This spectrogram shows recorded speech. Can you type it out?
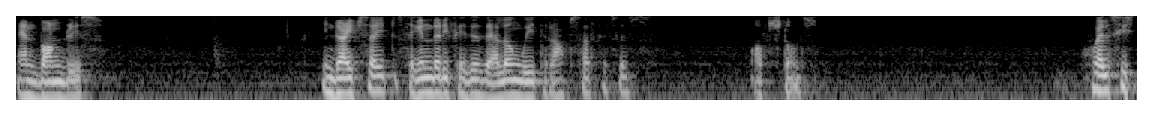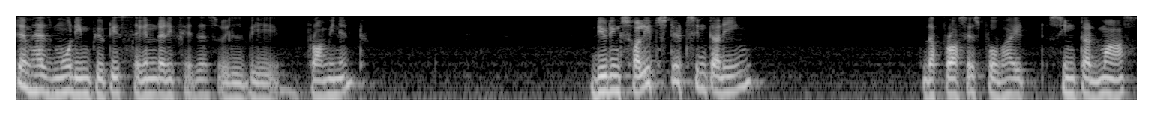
and boundaries. In right side secondary phases along with rough surfaces of stones. While system has more impurities, secondary phases will be prominent. During solid state sintering, the process provide sintered mass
